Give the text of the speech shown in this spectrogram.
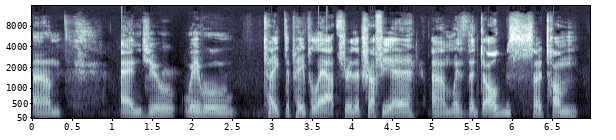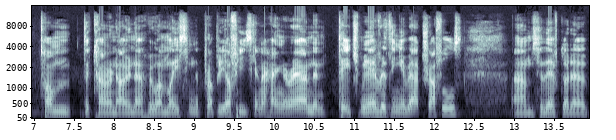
um, and you we will take the people out through the Truffière um, with the dogs. So Tom Tom, the current owner who I'm leasing the property off, he's going to hang around and teach me everything about truffles. Um, so they've got a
